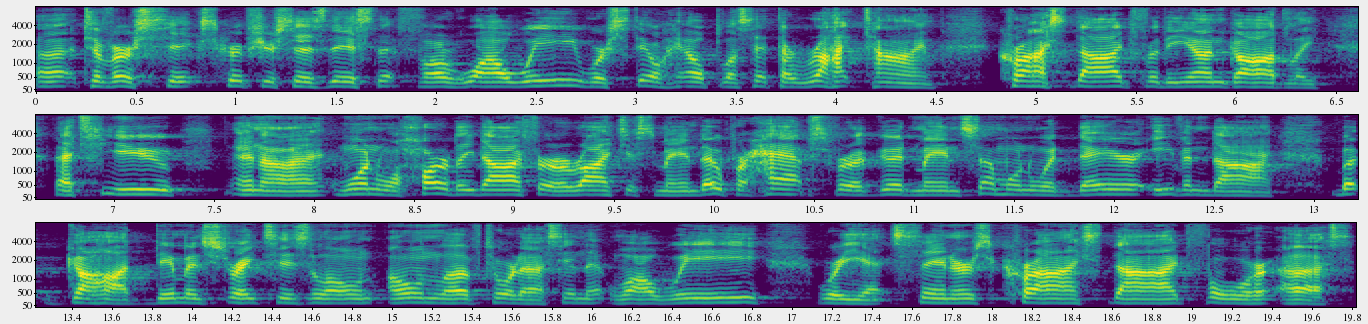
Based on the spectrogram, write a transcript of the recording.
uh, to verse 6, scripture says this that for while we were still helpless at the right time, Christ died for the ungodly. That's you and I. One will hardly die for a righteous man, though perhaps for a good man someone would dare even die. But God demonstrates his own, own love toward us in that while we were yet sinners, Christ died for us.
